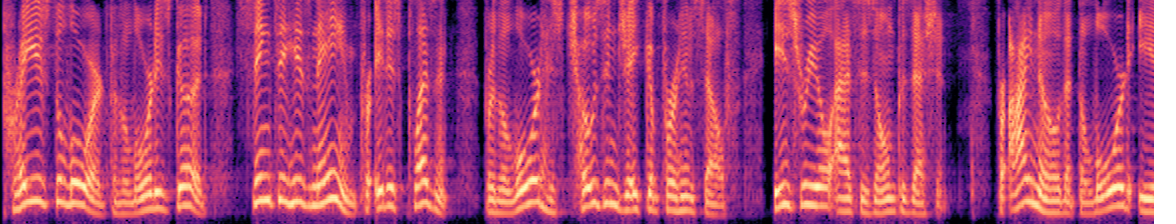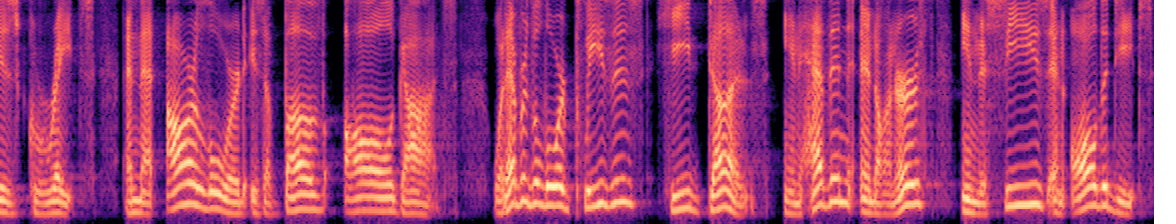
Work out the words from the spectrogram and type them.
Praise the Lord, for the Lord is good. Sing to his name, for it is pleasant. For the Lord has chosen Jacob for himself, Israel as his own possession. For I know that the Lord is great, and that our Lord is above all gods. Whatever the Lord pleases, he does, in heaven and on earth in the seas and all the deeps.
